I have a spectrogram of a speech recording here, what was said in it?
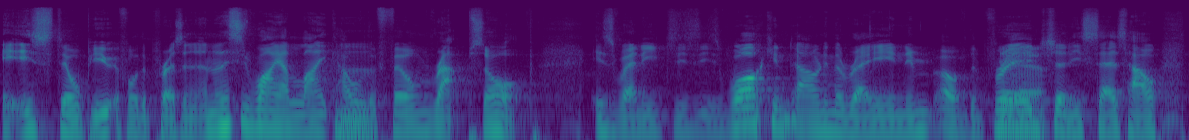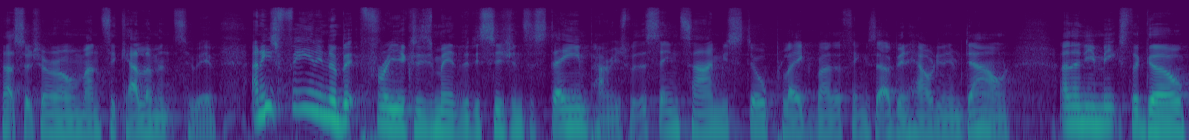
It is still beautiful, the present, and this is why I like how Mm. the film wraps up. Is when he he's walking down in the rain in, over the bridge, and he says how that's such a romantic element to him, and he's feeling a bit free because he's made the decision to stay in Paris, but at the same time he's still plagued by the things that have been holding him down. And then he meets the girl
